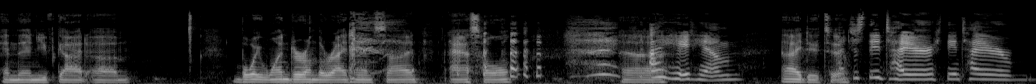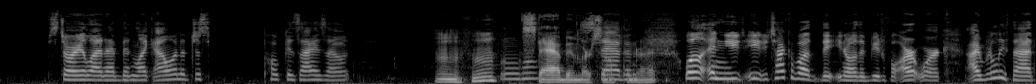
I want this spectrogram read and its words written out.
and then you've got um, Boy Wonder on the right hand side. Asshole. Uh, I hate him. I do too. Just the entire the entire storyline. I've been like, I want to just poke his eyes out. Mm-hmm. Mm-hmm. Stab him or stab something, him. right? Well, and you you talk about the you know the beautiful artwork. I really thought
